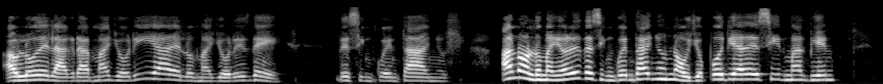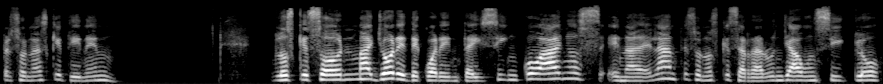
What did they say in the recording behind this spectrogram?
Hablo de la gran mayoría de los mayores de, de 50 años. Ah, no, los mayores de 50 años no, yo podría decir más bien personas que tienen, los que son mayores de 45 años en adelante son los que cerraron ya un ciclo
